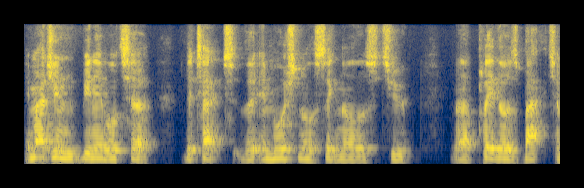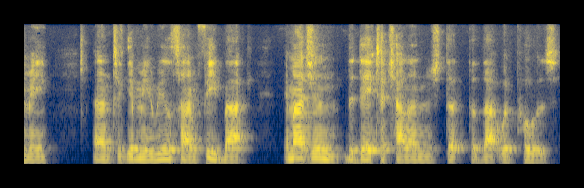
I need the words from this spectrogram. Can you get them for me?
imagine being able to detect the emotional signals to uh, play those back to me and to give me real time feedback, imagine the data challenge that, that that would pose.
